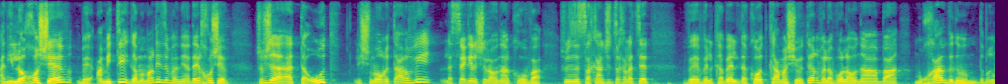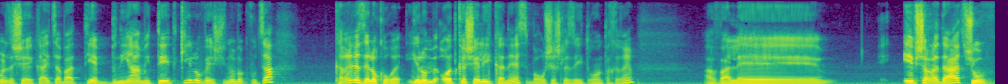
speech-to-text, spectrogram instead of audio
אני לא חושב, אמיתי, גם אמרתי את זה ואני עדיין חושב, אני חושב שזה היה טעות לשמור את ארווי לסגל של העונה הקרובה. אני חושב שזה שחקן שצריך לצאת ו- ולקבל דקות כמה שיותר, ולבוא לעונה הבאה מוכן, וגם מדברים על זה שקיץ הבא תהיה בנייה אמיתית, כאילו, ושינוי בקבוצה. כרגע זה לא קורה. יהיה לו מאוד קשה להיכנס, ברור שיש לזה יתרונות אחרים, אבל אה, אי אפשר לדעת. שוב,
